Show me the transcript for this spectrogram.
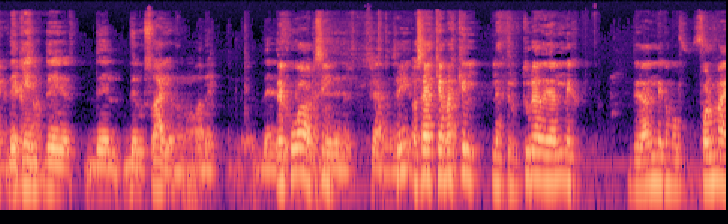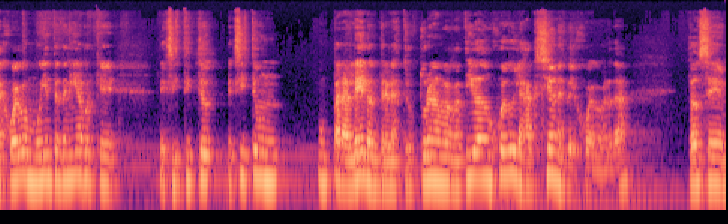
en de este quien, caso. de- del, del usuario, ¿no? O Del, Del jugador, sí. del- claro, del- Sí, o sea, es que además que la estructura de darle, de darle como forma de juego es muy entretenida porque existe, existe un, un paralelo entre la estructura narrativa de un juego y las acciones del juego, ¿verdad? Entonces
